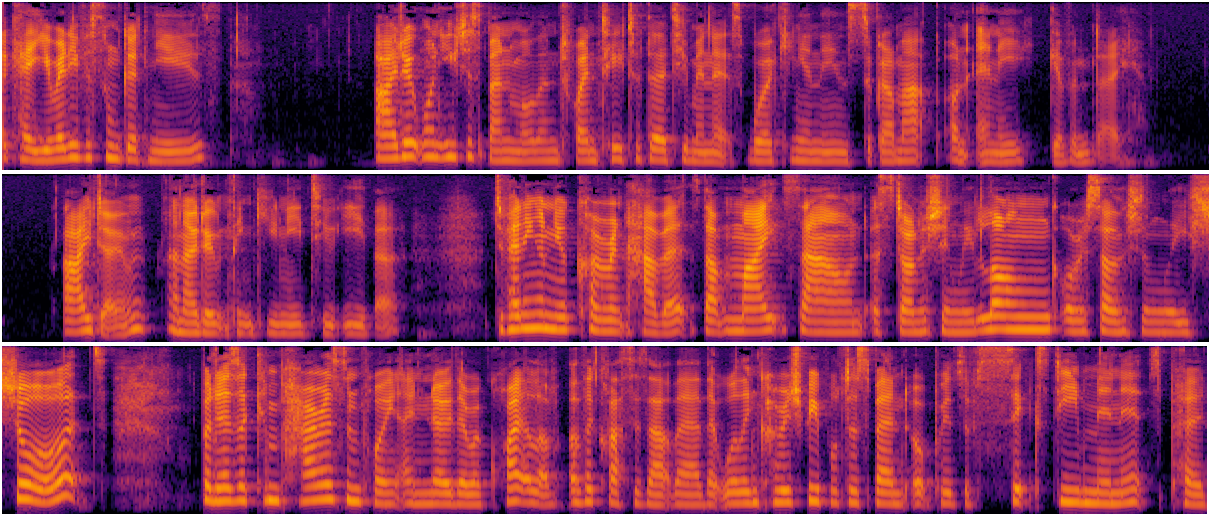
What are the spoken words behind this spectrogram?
Okay, you ready for some good news? I don't want you to spend more than 20 to 30 minutes working in the Instagram app on any given day. I don't, and I don't think you need to either. Depending on your current habits, that might sound astonishingly long or astonishingly short. But as a comparison point, I know there are quite a lot of other classes out there that will encourage people to spend upwards of 60 minutes per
